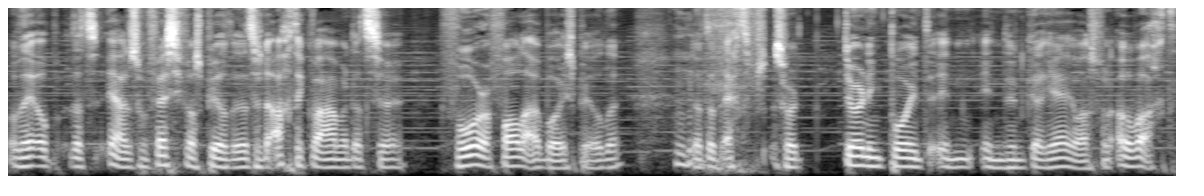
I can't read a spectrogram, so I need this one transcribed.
Nee, op, dat, ja, een festival speelden. Dat ze erachter kwamen dat ze voor Fall Out Boy speelden. dat dat echt een soort turning point in, in hun carrière was. Van, oh wacht,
